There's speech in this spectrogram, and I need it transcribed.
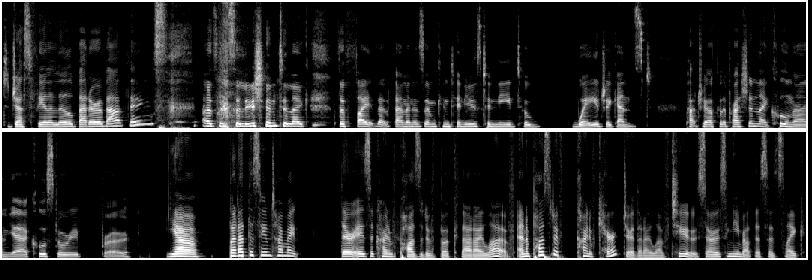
to just feel a little better about things as a solution to like the fight that feminism continues to need to wage against patriarchal oppression. Like, cool, man. Yeah, cool story, bro. Yeah. But at the same time, I there is a kind of positive book that I love and a positive kind of character that I love too. So I was thinking about this. It's like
